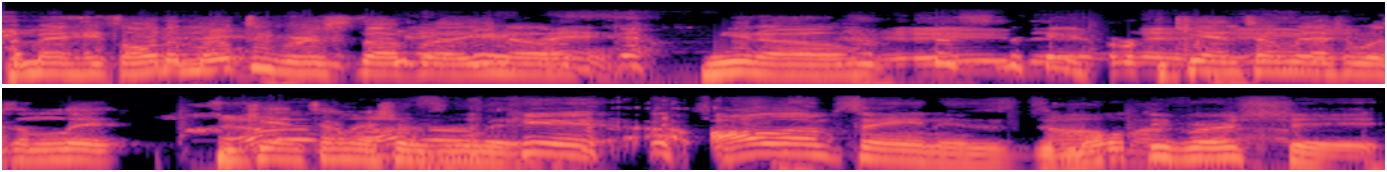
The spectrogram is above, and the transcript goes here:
I mean, it's all the multiverse stuff, but you know, you know, Hey, you can't tell me that shit wasn't lit. You can't tell me that shit wasn't lit. All I'm saying is the Oh multiverse shit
